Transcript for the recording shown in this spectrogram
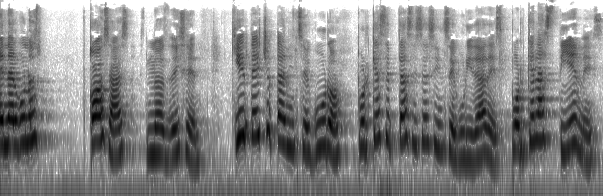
en algunas cosas nos dicen, ¿quién te ha hecho tan inseguro? ¿Por qué aceptas esas inseguridades? ¿Por qué las tienes?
